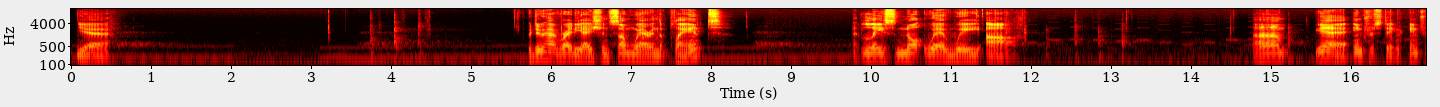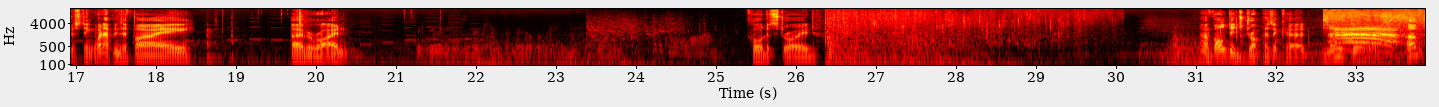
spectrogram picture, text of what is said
Yeah. We do have radiation somewhere in the plant. At least not where we are. Um, yeah, interesting, interesting. What happens if I override? Core destroyed. Oh, voltage drop has occurred. No good. Um,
